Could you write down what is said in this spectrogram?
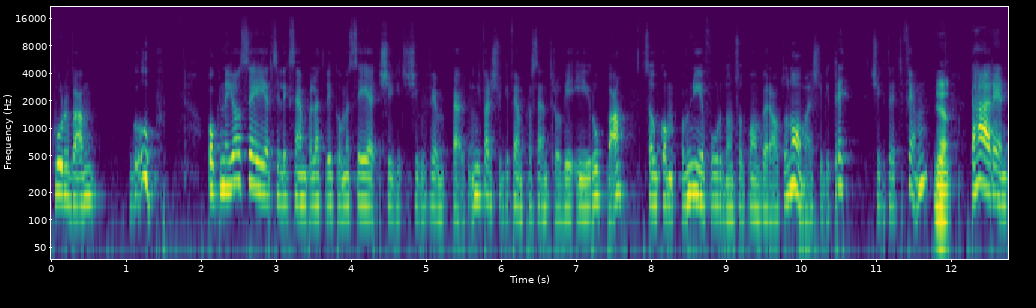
kurvan gå upp? Och när jag säger till exempel att vi kommer se 20-25, äh, ungefär 25 procent tror vi i Europa som kom, av nya fordon som kommer vara autonoma i 2030, 2035. Ja. Det här är en,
